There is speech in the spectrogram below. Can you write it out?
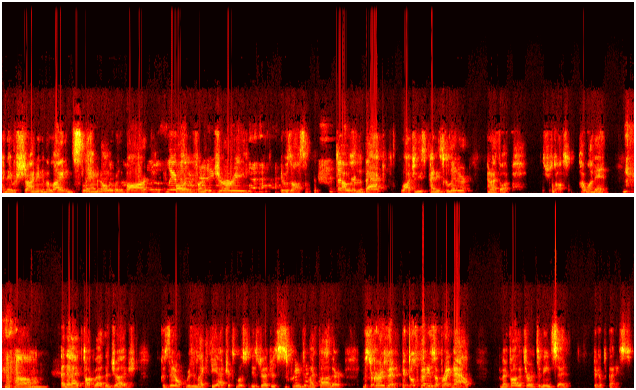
And they were shining in the light and slamming all over the bar, falling in front of the jury. it was awesome. I was in the back watching these pennies glitter, and I thought, oh, it's just awesome. I want in. um, and then I talk about the judge because they don't really like theatrics. Most of these judges screamed at my father, Mr. Kurzban, pick those pennies up right now. And my father turned to me and said, pick up the pennies.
